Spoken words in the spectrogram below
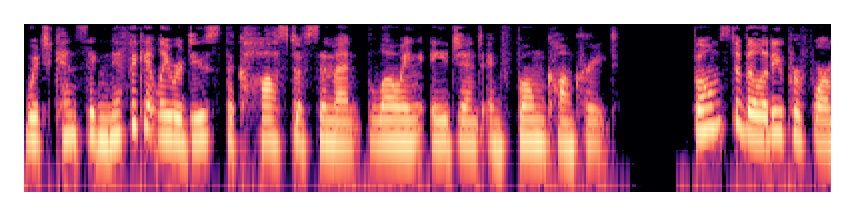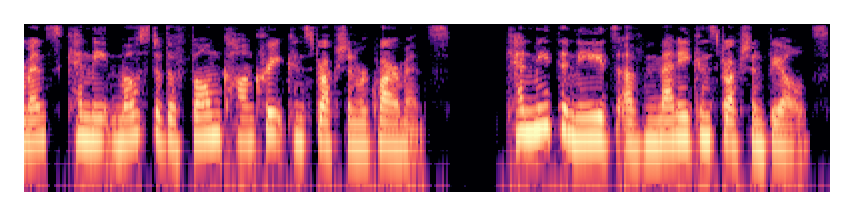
which can significantly reduce the cost of cement blowing agent in foam concrete. Foam stability performance can meet most of the foam concrete construction requirements, can meet the needs of many construction fields,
